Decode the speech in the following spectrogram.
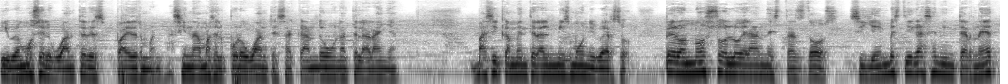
y vemos el guante de Spider-Man, así nada más el puro guante, sacando una telaraña. Básicamente era el mismo universo, pero no solo eran estas dos. Si ya investigas en internet,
